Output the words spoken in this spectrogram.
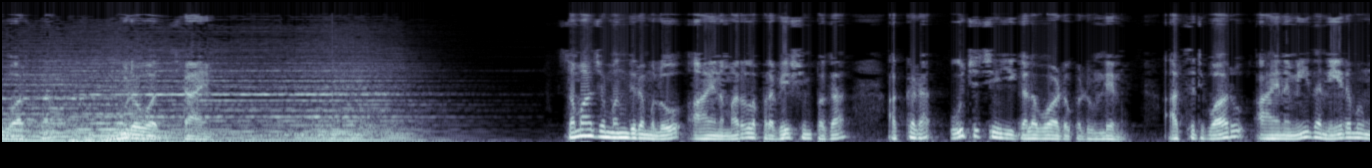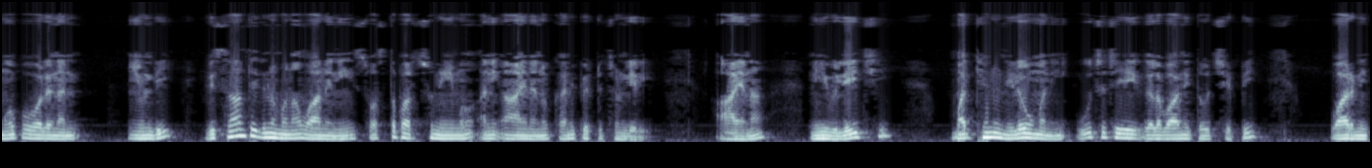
సువార్త మూడవ అధ్యాయం. సమాజ మందిరములో ఆయన మరల ప్రవేశింపగా అక్కడ ఊచిచేయి గలవాడొకడుండెను. అచ్చటివారు ఆయన మీద నేరము మోపవలెనయుండి విశ్రాంతి దినమున వానిని స్వస్థపరచునేమో అని ఆయనను కనిపెట్టుచుండిరి. ఆయన నీవు లేచి మధ్యను నిలవమని ఊచచేయగలవానితో చెప్పి వారిని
